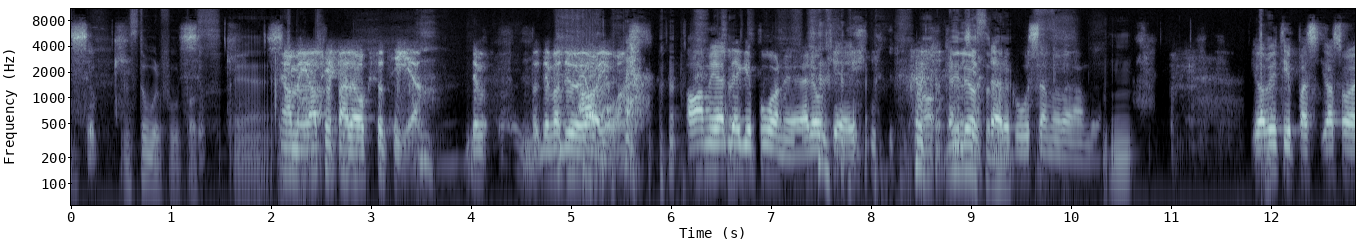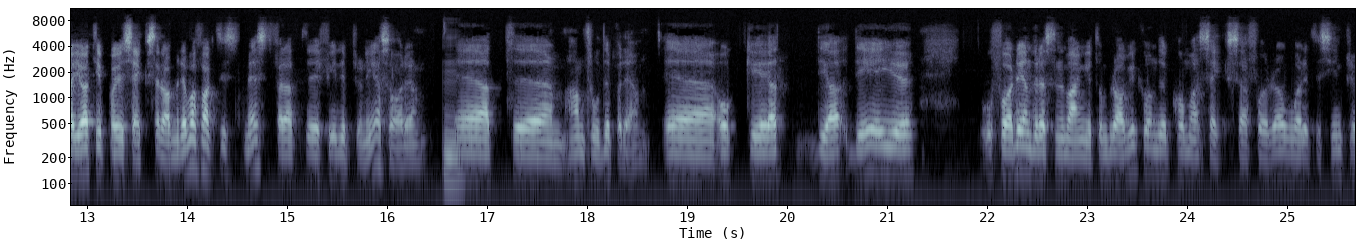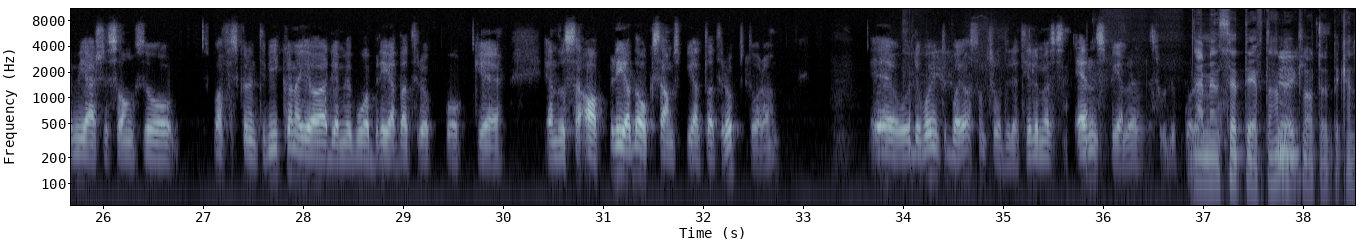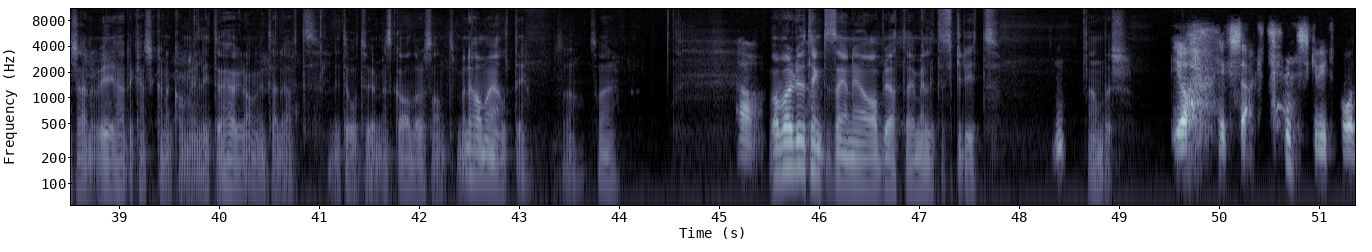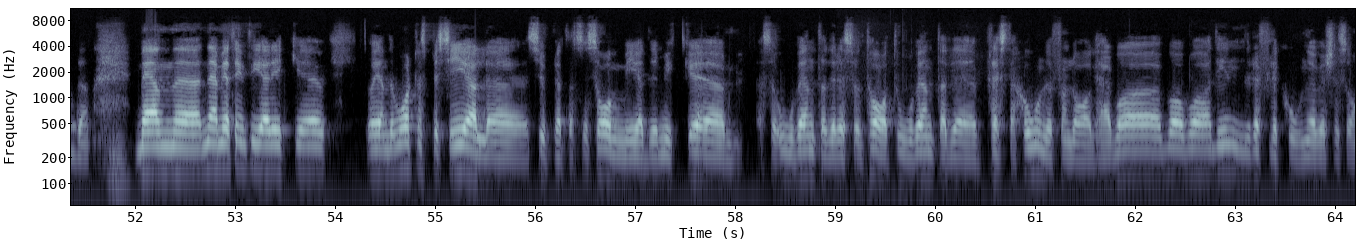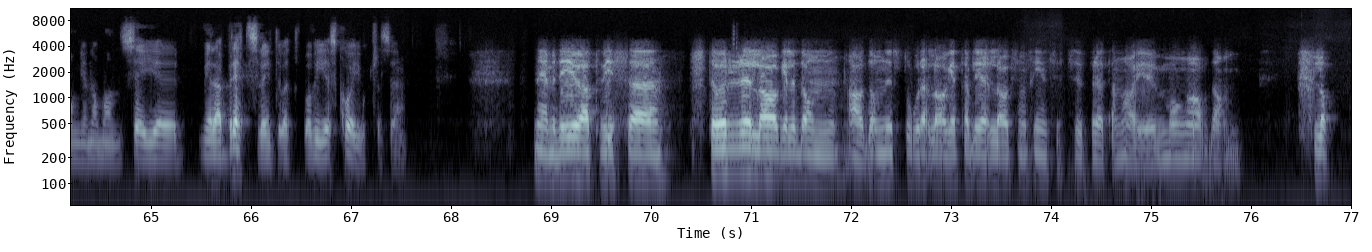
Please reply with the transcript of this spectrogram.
en stor fotbolls... Eh, ja men jag tippade också tia. Det, det, var du och jag Johan. Ja men jag lägger på nu, är det okej? Okay? Ja, vi löser det. och gosa med varandra. Mm. Jag, vill tippa, jag, sa, jag tippar ju sexa då, men det var faktiskt mest för att eh, Filip Bruné sa det. Mm. Eh, att eh, han trodde på det. Eh, och eh, det, det, är ju, och förde ändå resonemanget, om Brage kunde komma sexa förra året i sin premiärsäsong så varför skulle inte vi kunna göra det med vår breda trupp och eh, ändå ja, breda och samspelta trupp då? då? Eh, och det var ju inte bara jag som trodde det, till och med en spelare trodde på det. Nej, men sett i efterhand mm. är det mm. klart att det kanske hade, vi hade kanske kunnat komma lite högre om vi inte hade haft lite otur med skador och sånt. Men det har man ju alltid. Så, så är det. Ja. Vad var det du tänkte säga när jag avbröt dig med lite skryt? Mm. Anders? Ja, exakt. Skrytpodden. Men, eh, nej, men jag tänkte Erik, eh, det har ändå varit en speciell eh, superettasäsong säsong med mycket alltså, oväntade resultat, oväntade prestationer från lag här. Vad, vad var din reflektion över säsongen om man säger mera brett så inte vad VSK har gjort så att säga? Nej, men det är ju att vissa större lag eller de, ja, de nu stora lag, etablerade lag som finns i superettan har ju många av dem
